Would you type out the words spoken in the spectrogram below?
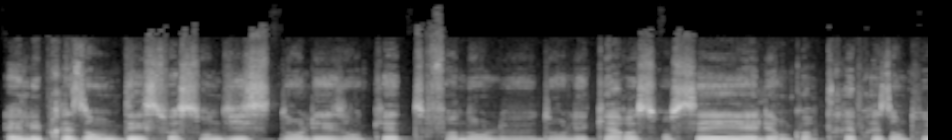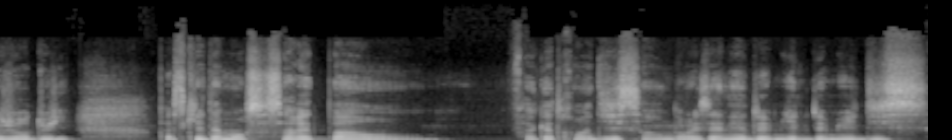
Elle est présente dès 70 dans les enquêtes, enfin dans, le, dans les cas recensés, et elle est encore très présente aujourd'hui, parce qu'évidemment, ça ne s'arrête pas en, 90, hein, dans les années 2000-2010,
